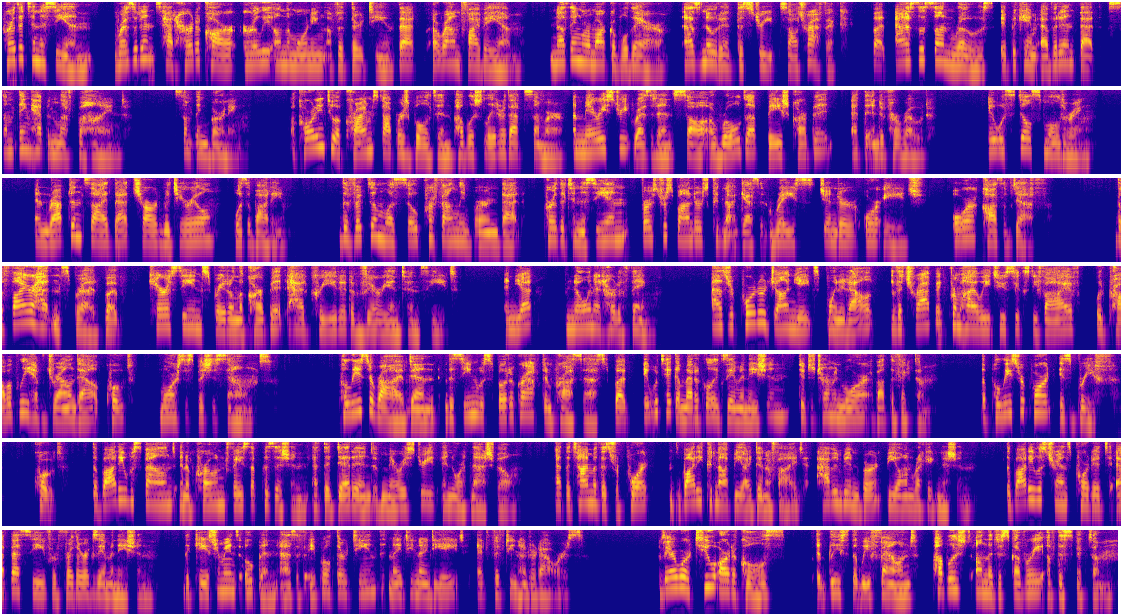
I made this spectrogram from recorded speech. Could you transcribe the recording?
Per the Tennessean, residents had heard a car early on the morning of the 13th at around 5 a.m. Nothing remarkable there. As noted, the street saw traffic. But as the sun rose, it became evident that something had been left behind, something burning. According to a Crime Stoppers bulletin published later that summer, a Mary Street resident saw a rolled up beige carpet at the end of her road. It was still smoldering, and wrapped inside that charred material was a body. The victim was so profoundly burned that, per the Tennessean, first responders could not guess at race, gender, or age, or cause of death. The fire hadn't spread, but kerosene sprayed on the carpet had created a very intense heat. And yet, no one had heard a thing. As reporter John Yates pointed out, the traffic from Highway 265 would probably have drowned out, quote, more suspicious sounds. Police arrived and the scene was photographed and processed, but it would take a medical examination to determine more about the victim. The police report is brief. Quote, the body was found in a prone face up position at the dead end of Mary Street in North Nashville. At the time of this report, the body could not be identified, having been burnt beyond recognition. The body was transported to FSC for further examination. The case remains open as of April 13, 1998, at 1500 hours. There were two articles, at least that we found, published on the discovery of this victim.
